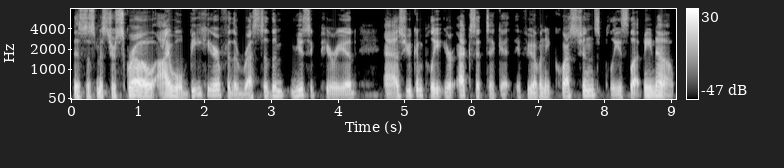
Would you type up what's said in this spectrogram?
This is Mr. Sgro. I will be here for the rest of the music period as you complete your exit ticket. If you have any questions, please let me know.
